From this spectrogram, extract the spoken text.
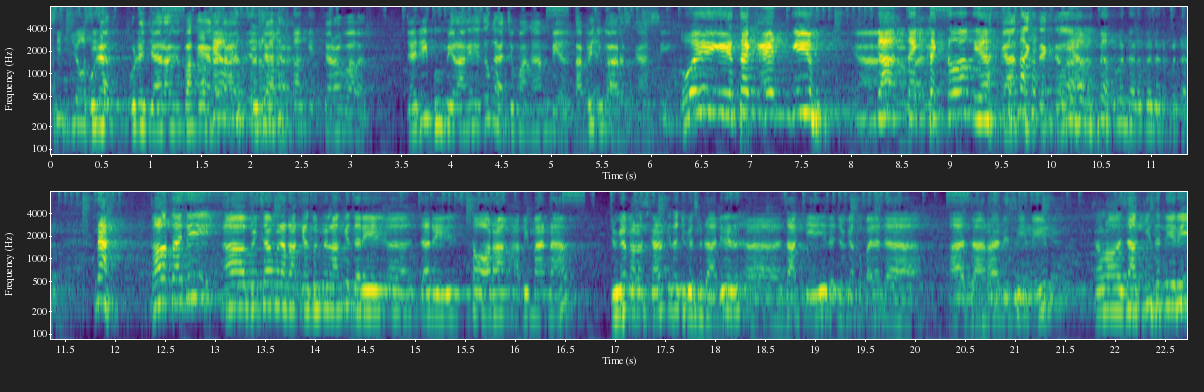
Simbiosis. udah udah jarang dipakai Oke, kan? jarang jarang, dipakai. jarang banget. Jadi bumi langit itu nggak cuma ngambil, tapi juga harus ngasih. Wih, take and give. Ya, Nggak take take doang ya. Nggak take-take doang. Iya, benar benar benar benar. Nah, kalau tadi eh, bicara mengenai rakyat bumi langit dari eh, dari seorang Abimana, juga kalau sekarang kita juga sudah hadir eh, Zaki dan juga kembali ada eh, Zara di sini. Kalau Zaki sendiri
